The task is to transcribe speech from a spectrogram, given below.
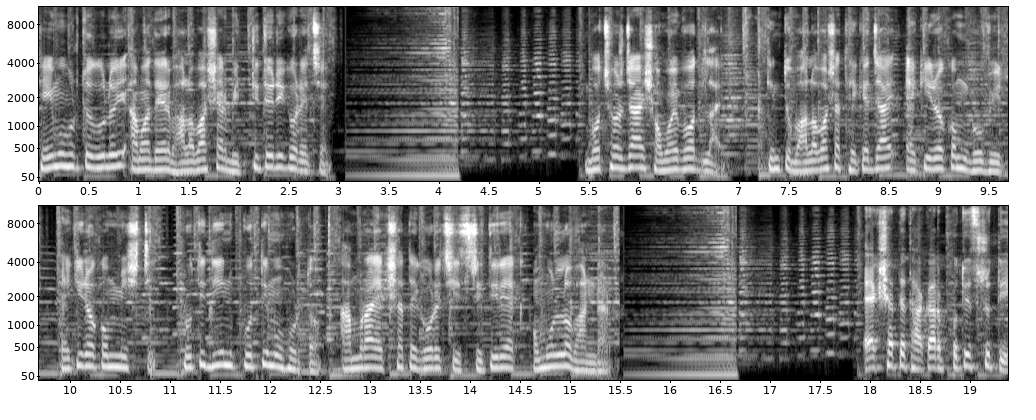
সেই মুহূর্তগুলোই আমাদের ভালোবাসার ভিত্তি তৈরি করেছে। বছর যায়, সময় বদলায়, কিন্তু ভালোবাসা থেকে যায় একই রকম গভীর, একই রকম মিষ্টি। প্রতিদিন, প্রতি মুহূর্ত আমরা একসাথে গড়েছি স্মৃতির এক অমূল্য ভাণ্ডার। একসাথে থাকার প্রতিশ্রুতি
